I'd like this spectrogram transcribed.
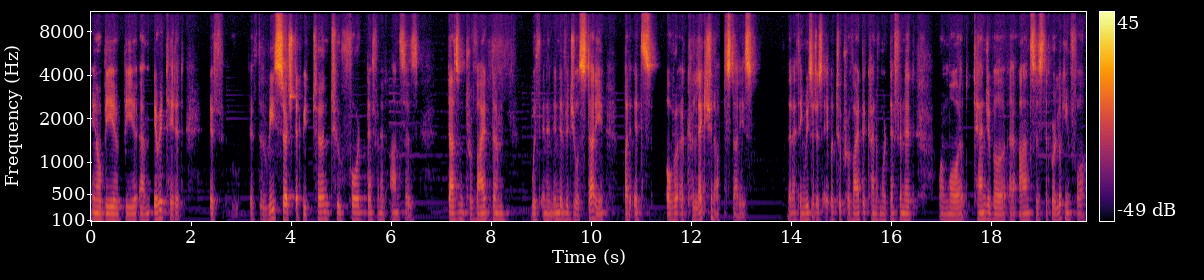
you know, be be um, irritated. If if the research that we turn to for definite answers doesn't provide them within an individual study, but it's over a collection of studies that I think research is able to provide the kind of more definite or more tangible uh, answers that we're looking for.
